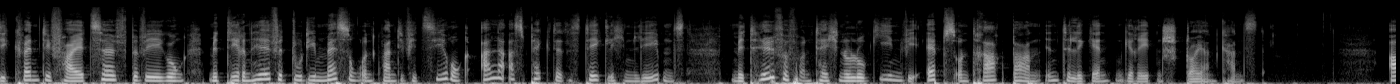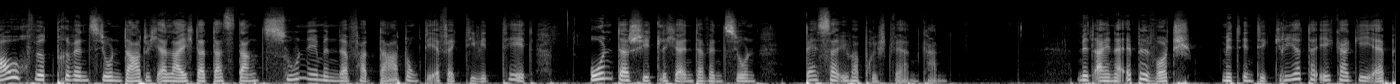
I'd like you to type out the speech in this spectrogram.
die Quantified Self-Bewegung, mit deren Hilfe du die Messung und Quantifizierung aller Aspekte des täglichen Lebens mit Hilfe von Technologien wie Apps und tragbaren intelligenten Geräten steuern kannst. Auch wird Prävention dadurch erleichtert, dass dank zunehmender Verdatung die Effektivität unterschiedlicher Interventionen besser überprüft werden kann. Mit einer Apple Watch mit integrierter EKG-App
